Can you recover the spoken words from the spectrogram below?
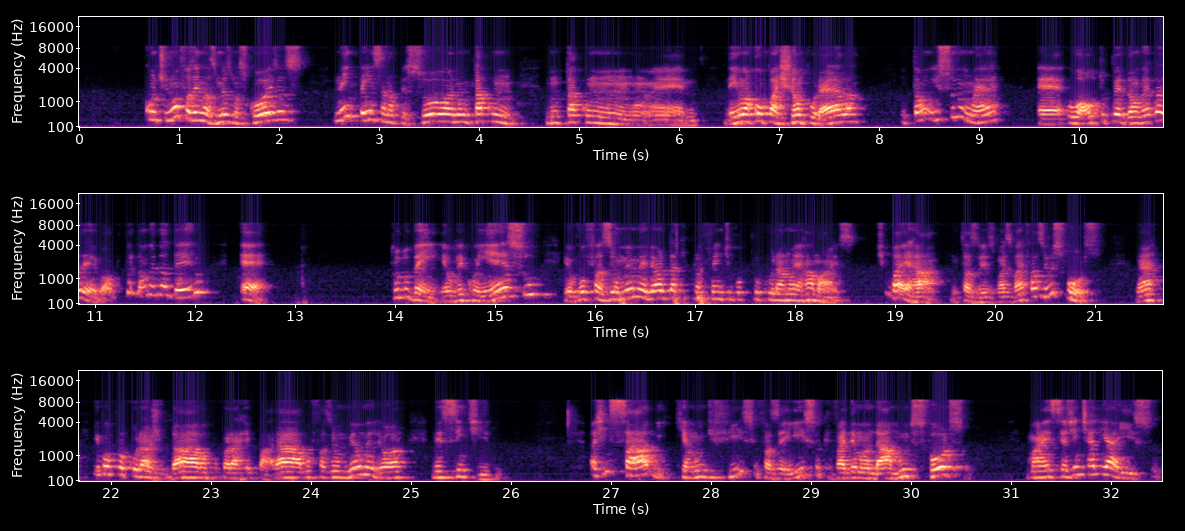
continua fazendo as mesmas coisas, nem pensa na pessoa, não está com, não tá com é, nenhuma compaixão por ela. Então, isso não é, é o auto-perdão verdadeiro. O auto-perdão verdadeiro é tudo bem, eu reconheço, eu vou fazer o meu melhor daqui para frente, vou procurar não errar mais. A gente vai errar, muitas vezes, mas vai fazer o esforço, né? E vou procurar ajudar, vou procurar reparar, vou fazer o meu melhor nesse sentido. A gente sabe que é muito difícil fazer isso, que vai demandar muito esforço, mas se a gente aliar isso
